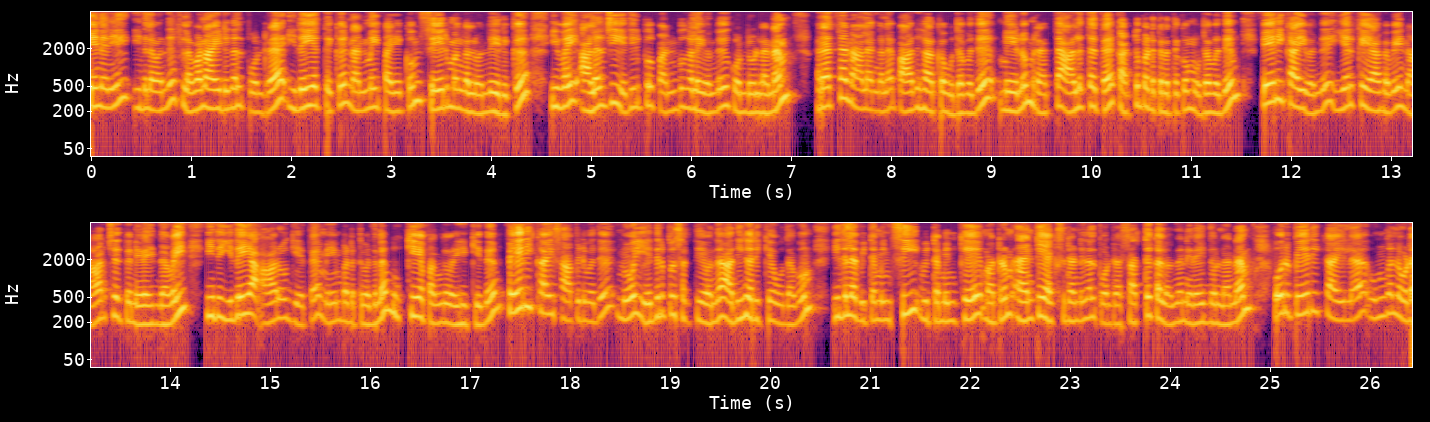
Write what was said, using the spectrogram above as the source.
ஏனெனில் இதுல வந்து பிளவனாய்டுகள் போன்ற இதயத்துக்கு நன்மை பயக்கும் சேர்மங்கள் வந்து இருக்கு. இவை அலர்ஜி எதிர்ப்பு பண்புகளை வந்து கொண்டுள்ளன. இரத்த நாளங்களை பாதுகாக்க உதவுது. மேலும் இரத்த அழுத்தத்தை கட்டுப்படுத்துறதுக்கும் உதவுது. பேரிக்காய் வந்து இயற்கையாகவே நார்ச்சத்து நிறைந்தவை. இது இதய ஆரோக்கியத்தை மேம்படுத்துவதில் முக்கிய பங்கு வகிக்குது. பேரிக்காய் சாப்பிடுவது நோய் எதிர்ப்பு சக்தியை வந்து அதிகரிக்க உதவும். இதுல விட்டமின் சி விட்டமின் கே மற்றும் ஆன்டி ஆக்சிடென்ட்கள் போன்ற சத்துக்கள் வந்து நிறைந்துள்ளன. ஒரு பேரிக்காயில உங்களோட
